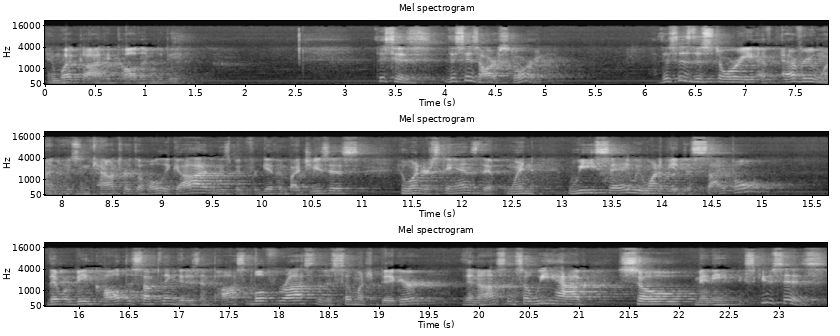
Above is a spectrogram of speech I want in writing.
and what God had called him to be. This is, this is our story. This is the story of everyone who's encountered the Holy God, who's been forgiven by Jesus, who understands that when we say we want to be a disciple, that we're being called to something that is impossible for us, that is so much bigger than us. And so we have so many excuses.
